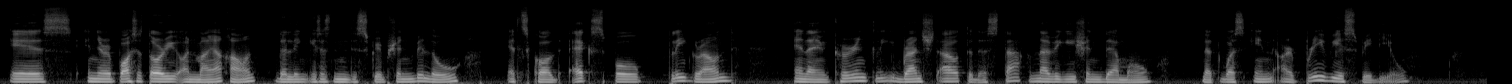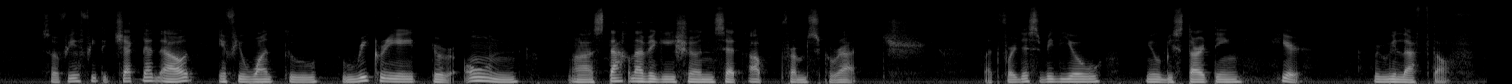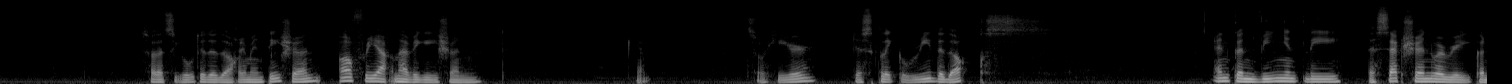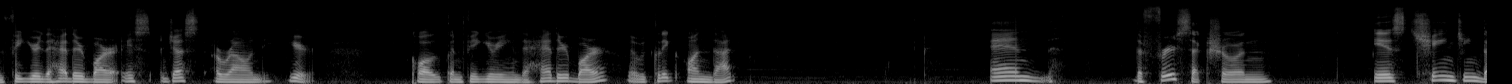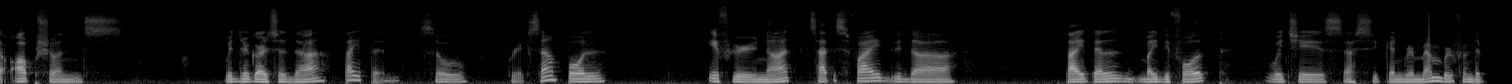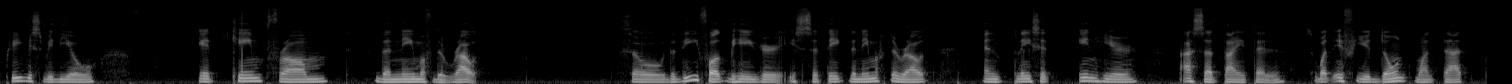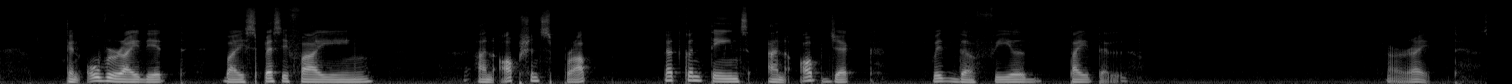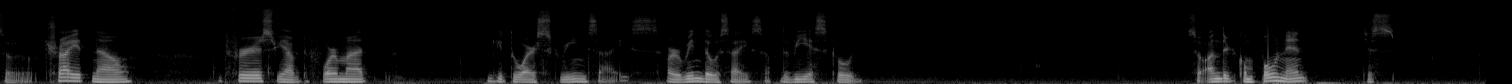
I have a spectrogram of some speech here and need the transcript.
is in the repository on my account. The link is in the description below. It's called Expo Playground and I'm currently branched out to the stack navigation demo that was in our previous video. So feel free to check that out if you want to recreate your own uh, stack navigation setup from scratch. But for this video, you'll be starting here where we left off. So let's go to the documentation of React Navigation. Yep. So here, just click read the docs. And conveniently, the section where we configure the header bar is just around here called configuring the header bar. So we click on that. And the first section is changing the options with regards to the title. So, for example, if you're not satisfied with the title by default, which is, as you can remember from the previous video, it came from the name of the route. So the default behavior is to take the name of the route and place it in here as a title. So what if you don't want that? You can override it by specifying an options prop that contains an object with the field title. Alright, so we'll try it now. But first, we have to format due to our screen size or window size of the VS Code. So under component, just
